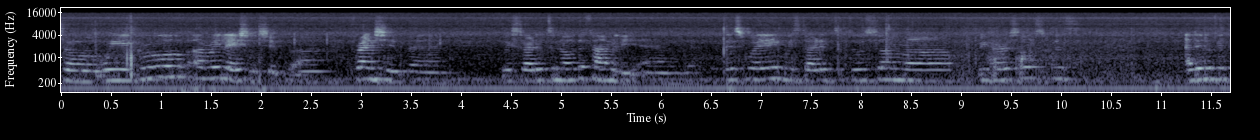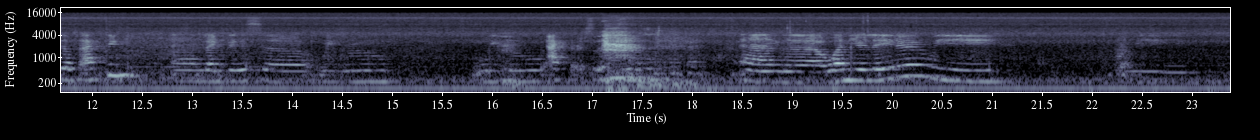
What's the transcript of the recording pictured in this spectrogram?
so we grew a relationship, uh, friendship, and we started to know the family. And this way, we started to do some uh, rehearsals with a little bit of acting, and like this, uh, we grew we grew actors. and uh, one year later, we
